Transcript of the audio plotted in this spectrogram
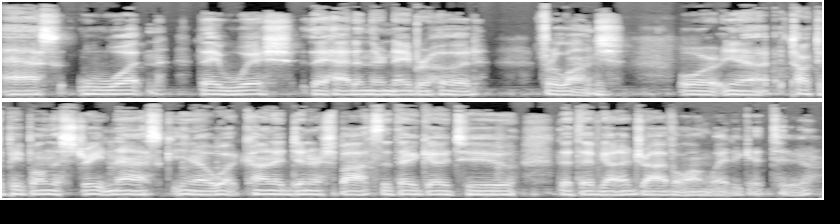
ask what they wish they had in their neighborhood for lunch or you know talk to people on the street and ask you know what kind of dinner spots that they go to that they've got to drive a long way to get to.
